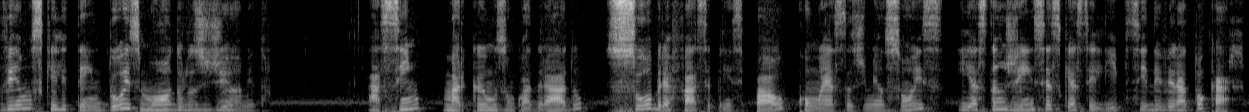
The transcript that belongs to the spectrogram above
vemos que ele tem dois módulos de diâmetro. Assim, marcamos um quadrado sobre a face principal com essas dimensões e as tangências que essa elipse deverá tocar.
